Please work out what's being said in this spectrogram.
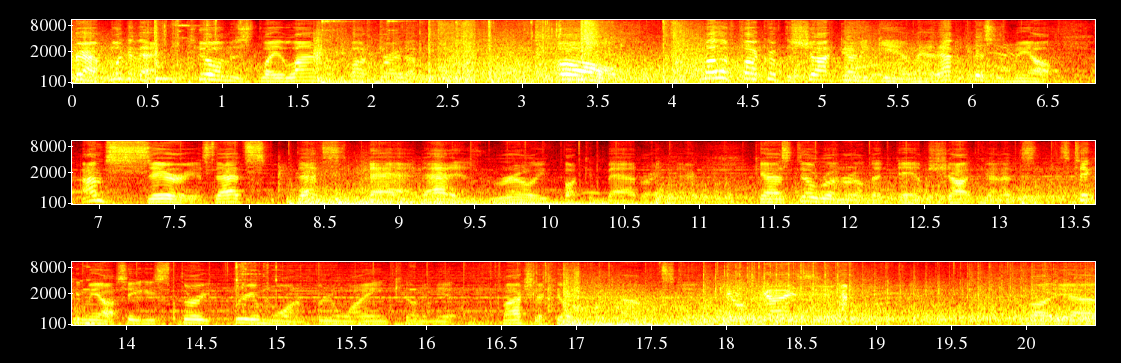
crap, look at that. Two of them just lay lined the fuck right up. Oh, motherfucker with the shotgun again, man. That pisses me off. I'm serious. That's that's bad. That is really fucking bad right there. Guy's still running around that damn shotgun. It's, it's ticking me off. See, he's three three and one. Three and one. I ain't killing him yet. Well, actually, I killed him one time instead. Kills, guys. But yeah,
